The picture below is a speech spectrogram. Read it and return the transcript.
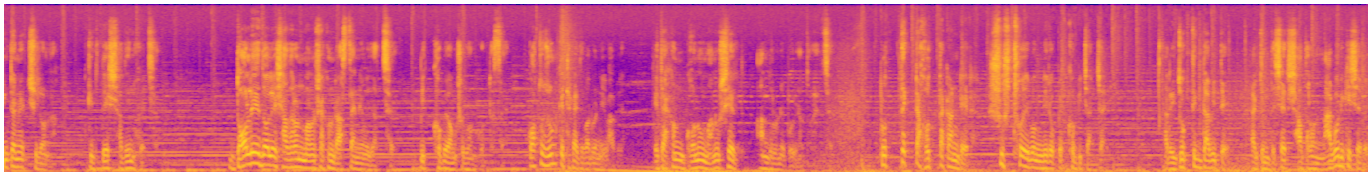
ইন্টারনেট ছিল না, কিন্তু দেশ স্বাধীন হয়েছে। দলে দলে সাধারণ মানুষ এখন রাস্তায় নেমে যাচ্ছে, বিক্ষোভে অংশগ্রহণ করতেছে। কতজনকে ঠেকাইতে পারবেন এভাবে? এটা এখন গণমানুষের আন্দোলনে পরিণত হয়েছে। প্রত্যেকটা হত্যাকাণ্ডের সুষ্ঠু এবং নিরপেক্ষ বিচার চাই। আর এই যৌক্তিক দাবিতে একজন দেশের সাধারণ নাগরিক হিসেবে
